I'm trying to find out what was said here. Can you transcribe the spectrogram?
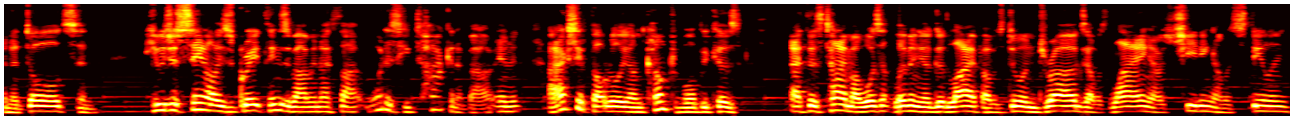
and adults, and he was just saying all these great things about me. And I thought, what is he talking about? And I actually felt really uncomfortable because at this time I wasn't living a good life. I was doing drugs, I was lying, I was cheating, I was stealing.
